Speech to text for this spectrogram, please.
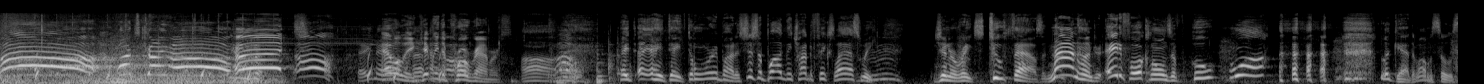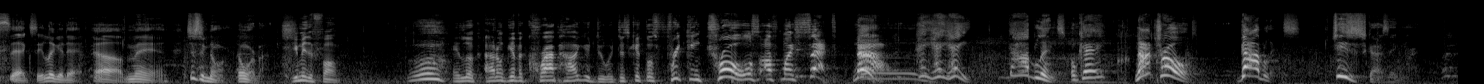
Ah! What's going on? Cut! Ah! Emily, get me the programmers. Hey, hey, hey, Dave, don't worry about it. It's just a bug they tried to fix last week. Generates 2,984 clones of who? Moi. Look at him. I'm so sexy. Look at that. Oh, man. Just ignore him. Don't worry about it. Give me the phone. Hey, look, I don't give a crap how you do it. Just get those freaking trolls off my set. Now! Hey, hey, hey. Goblins, okay? Not trolls. Goblins. Jesus, this guy's ignorant.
